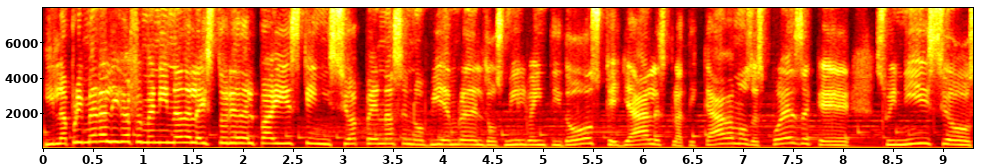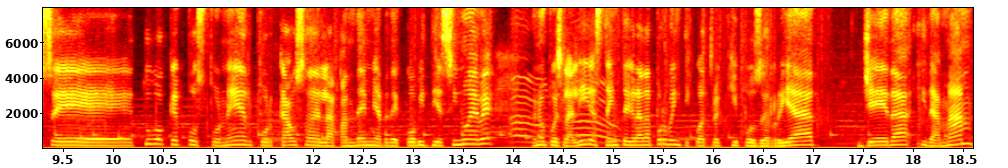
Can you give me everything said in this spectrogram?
y la primera liga femenina de la historia del país que inició apenas en noviembre del 2022, que ya les platicábamos después de que su inicio se tuvo que posponer por causa de la pandemia de COVID-19. Bueno, pues la liga está integrada por 24 equipos de Riyadh, Jeddah y Dammam,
